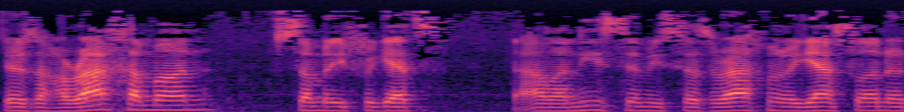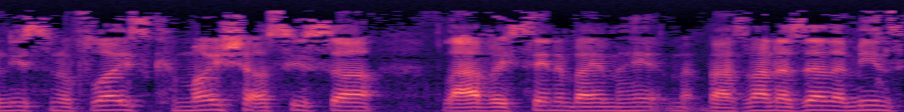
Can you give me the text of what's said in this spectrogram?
there's a harachaman. Somebody forgets the alanisim. He says rachman oh, or yaslano nisim oh, flois kamoisha asisa la'aveisenim b'azman hazeh. That means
